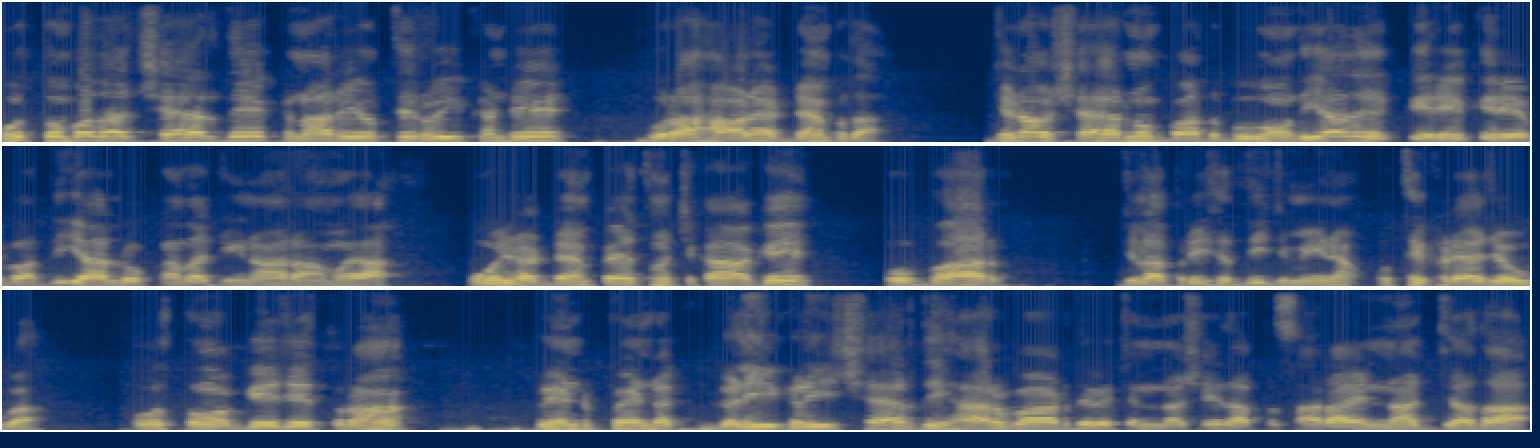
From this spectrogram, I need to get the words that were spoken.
ਉਸ ਤੋਂ ਬਾਅਦ ਸ਼ਹਿਰ ਦੇ ਕਿਨਾਰੇ ਉੱਥੇ ਰੋਈ ਕੰਡੇ ਬੁਰਾ ਹਾਲ ਹੈ ਡੈਂਪ ਦਾ। ਜਿਹੜਾ ਉਹ ਸ਼ਹਿਰ ਨੂੰ ਬਦਬੂ ਆਉਂਦੀ ਆ ਤੇ ਘੇਰੇ ਘੇਰੇ ਵੱਧਦੀ ਆ, ਲੋਕਾਂ ਦਾ ਜੀਣਾ ਆਰਾਮ ਹੋਇਆ। ਉਹ ਜਿਹੜਾ ਡੈਂਪ ਹੈ, ਇਥੋਂ ਚੁਕਾ ਕੇ ਉਹ ਬਾਹਰ ਜ਼ਿਲ੍ਹਾ ਪ੍ਰੀਸ਼ਦ ਦੀ ਜ਼ਮੀਨ ਆ, ਉੱਥੇ ਖੜਿਆ ਜਾਊਗਾ। ਉਸ ਤੋਂ ਅੱਗੇ ਜੇ ਤੁਰਾਂ ਪਿੰਡ ਪਿੰਡ ਗਲੀ ਗਲੀ ਸ਼ਹਿਰ ਦੀ ਹਰ ਵਾਰਡ ਦੇ ਵਿੱਚ ਨਸ਼ੇ ਦਾ ਪਸਾਰਾ ਇੰਨਾ ਜ਼ਿਆਦਾ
